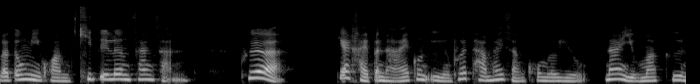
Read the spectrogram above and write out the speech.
เราต้องมีความคิดริเริ่มสร้างสรรค์ เพื่อแก้ไขปัญหาให้คนอื่น เพื่อทำให้สังคมเราอยู่ น่าอยู่มากขึ้น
